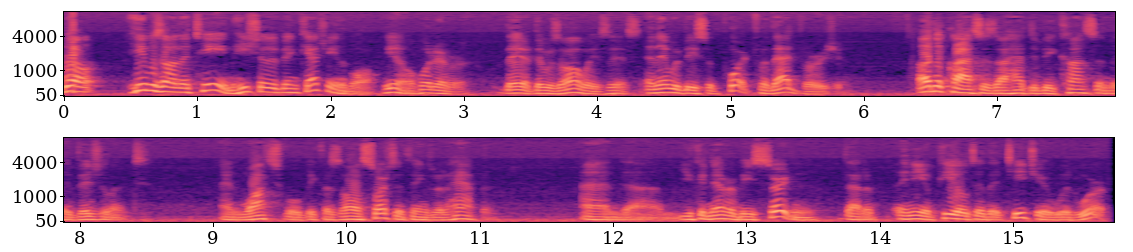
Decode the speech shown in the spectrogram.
well, he was on the team. He should have been catching the ball, you know, whatever. There, there was always this. And there would be support for that version. Other classes, I had to be constantly vigilant and watchful because all sorts of things would happen. And um, you could never be certain that a, any appeal to the teacher would work.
